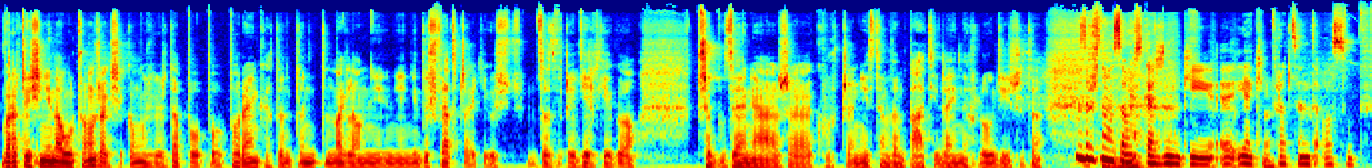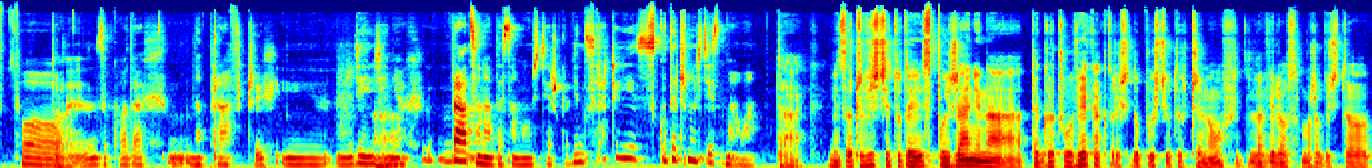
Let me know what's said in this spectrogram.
bo raczej się nie nauczą, że jak się komuś wiesz, da po, po, po rękach, to, to, to nagle on nie, nie, nie doświadcza jakiegoś zazwyczaj wielkiego przebudzenia, że kurczę, nie jestem w empatii dla innych ludzi, czy to... Zresztą są wskaźniki, jaki tak. procent osób po tak. zakładach naprawczych i więzieniach Aha. wraca na tę samą ścieżkę, więc raczej jest, skuteczność jest mała. Tak, więc oczywiście tutaj spojrzenie na tego człowieka, który się dopuścił tych czynów, dla wielu osób może być to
